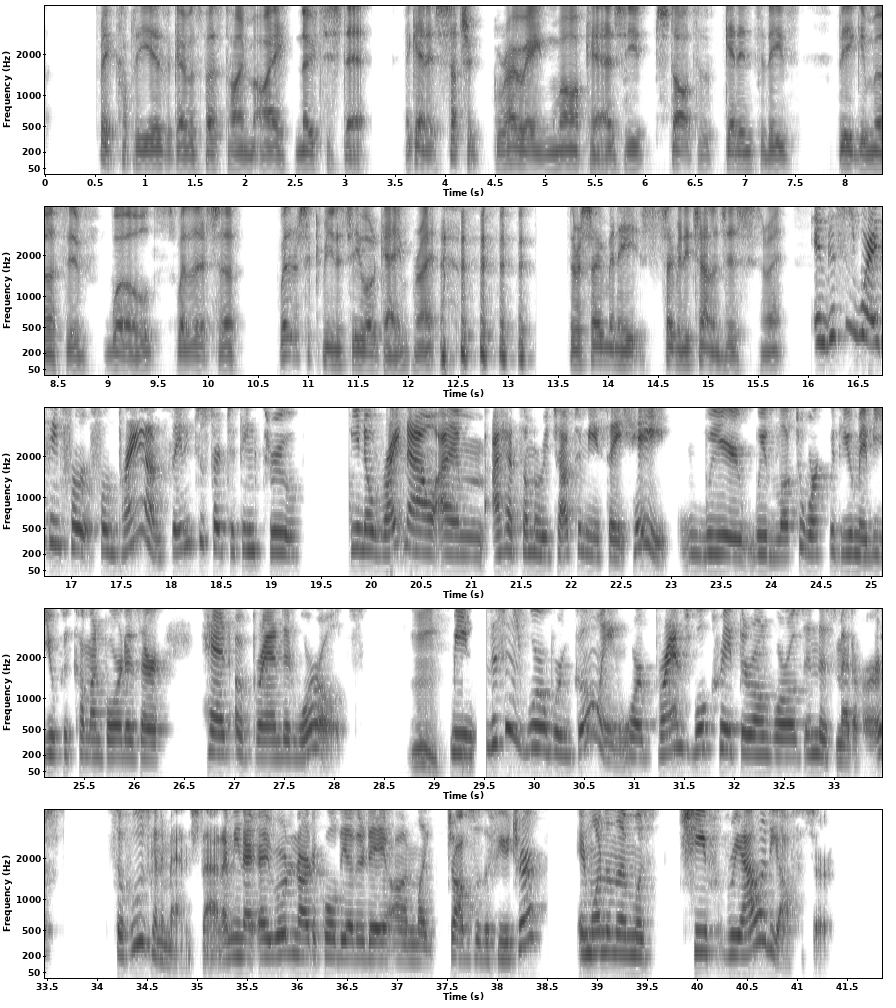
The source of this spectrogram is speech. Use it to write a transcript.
probably a couple of years ago was the first time i noticed it. Again it's such a growing market as you start to get into these big immersive worlds whether it's a whether it's a community or a game right? There are so many so many challenges right and this is where I think for for brands, they need to start to think through. You know, right now I'm I had someone reach out to me and say, "Hey, we're we'd love to work with you. Maybe you could come on board as our head of branded worlds." Mm. I mean, this is where we're going, where brands will create their own worlds in this metaverse. So who's going to manage that? I mean, I, I wrote an article the other day on like jobs of the future, and one of them was chief reality officer.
